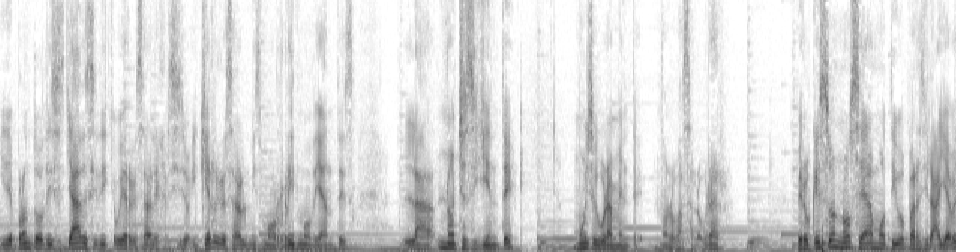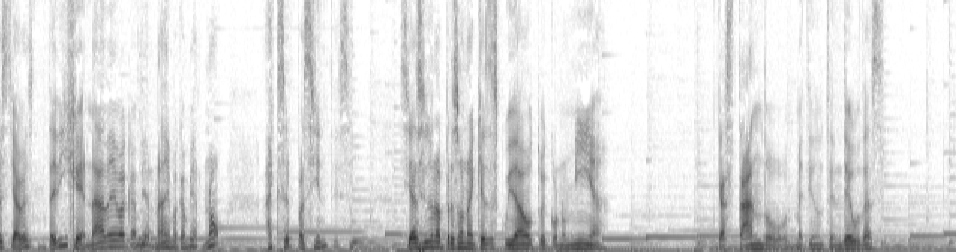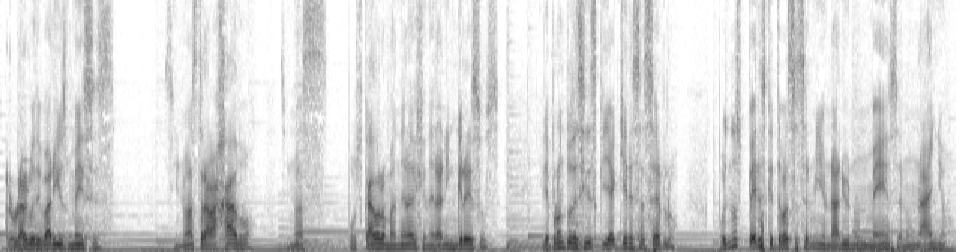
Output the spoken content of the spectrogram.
y de pronto dices, ya decidí que voy a regresar al ejercicio y quieres regresar al mismo ritmo de antes la noche siguiente, muy seguramente no lo vas a lograr. Pero que eso no sea motivo para decir, ah, ya ves, ya ves, te dije, nada va a cambiar, nada va a cambiar. No, hay que ser pacientes. Si has sido una persona que has descuidado tu economía, gastando, metiéndote en deudas, a lo largo de varios meses, si no has trabajado, si no has buscado la manera de generar ingresos, y de pronto decides que ya quieres hacerlo, pues no esperes que te vas a hacer millonario en un mes, en un año.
